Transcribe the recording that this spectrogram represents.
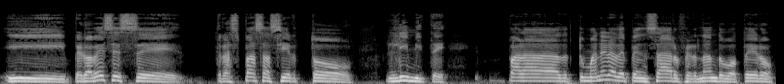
y, pero a veces eh, traspasa cierto límite. Para tu manera de pensar, Fernando Botero,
